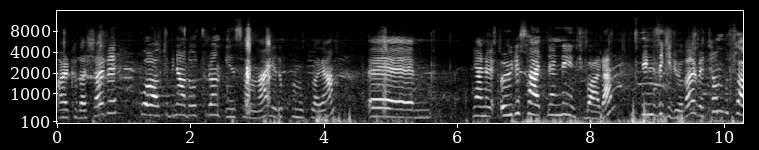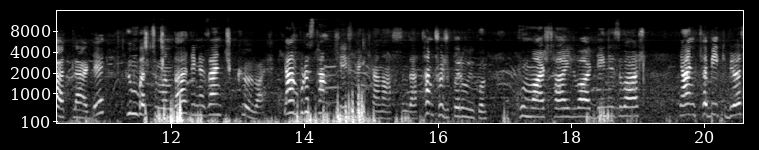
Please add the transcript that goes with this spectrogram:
arkadaşlar ve bu altı binada oturan insanlar ya da konuklayan eee, yani öğle saatlerinden itibaren denize giriyorlar ve tam bu saatlerde gün batımında denizden çıkıyorlar. Yani burası tam keyif mekanı aslında. Tam çocuklara uygun. Kum var, sahil var, deniz var. Yani tabii ki biraz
